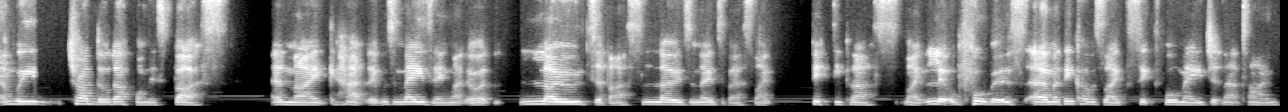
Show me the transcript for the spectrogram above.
and we trundled up on this bus and like had it was amazing like there were loads of us loads and loads of us like 50 plus like little performers um i think i was like sixth form age at that time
